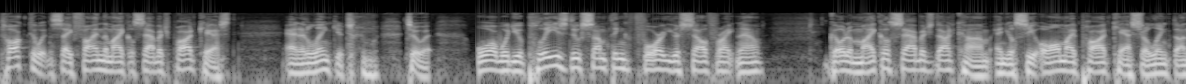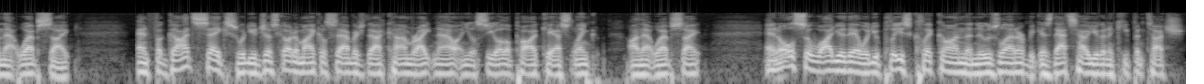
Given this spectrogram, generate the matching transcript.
talk to it and say, find the Michael Savage podcast, and it'll link you to, to it. Or would you please do something for yourself right now? Go to michaelsavage.com and you'll see all my podcasts are linked on that website. And for God's sakes, would you just go to michaelsavage.com right now and you'll see all the podcasts linked on that website. And also, while you're there, would you please click on the newsletter because that's how you're going to keep in touch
